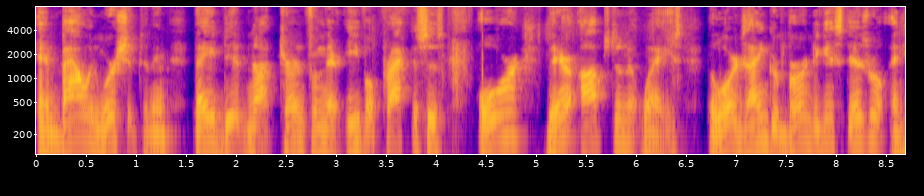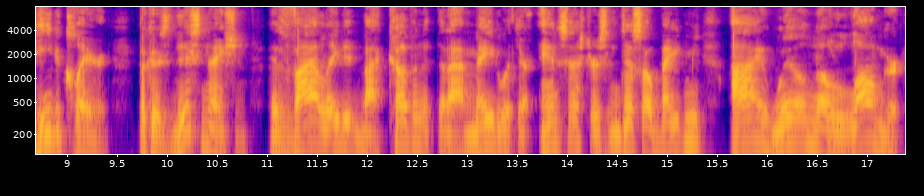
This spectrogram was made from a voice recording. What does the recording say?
and bow in worship to them. They did not turn from their evil practices or their obstinate ways. The Lord's anger burned against Israel and he declared, because this nation has violated my covenant that I made with their ancestors and disobeyed me, I will no longer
